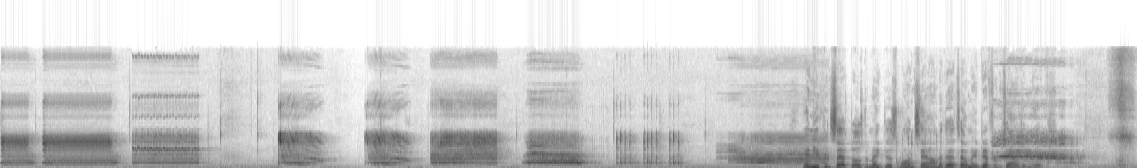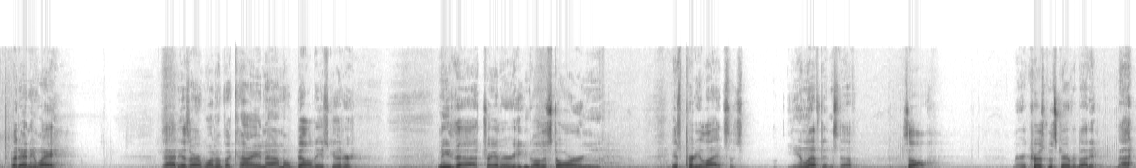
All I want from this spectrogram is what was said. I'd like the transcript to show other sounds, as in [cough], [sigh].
And you can set those to make just one sound, but that's how many different sounds it makes. But anyway, that is our one-of-a-kind uh, mobility scooter. Needs a trailer, he can go to the store, and it's pretty light, so it's can lift it and stuff. So, Merry Christmas to everybody. Bye.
